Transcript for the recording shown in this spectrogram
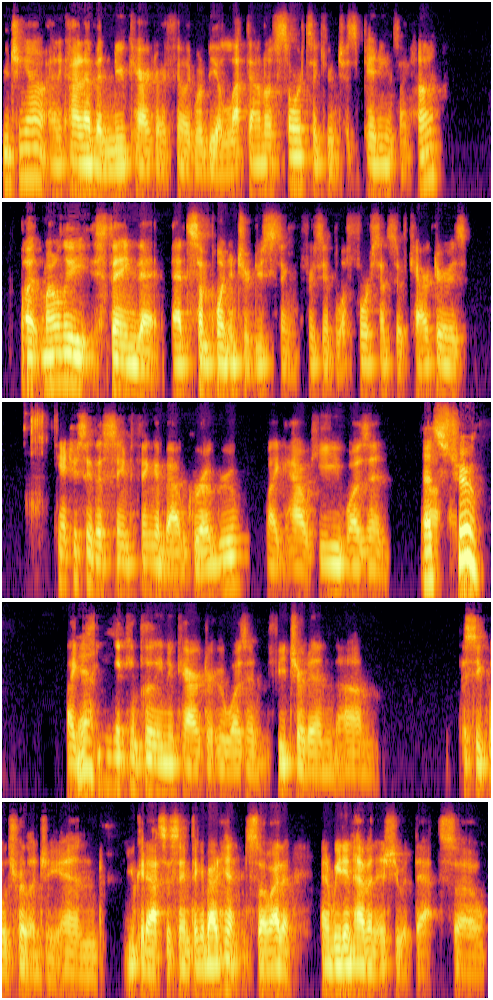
Reaching out and kind of a new character, I feel like would be a letdown of sorts. Like you're anticipating, it's like, huh? But my only thing that at some point introducing, for example, a force sensitive character is, can't you say the same thing about Grogu? Like how he wasn't That's Uh, true. Like Yeah. he's a completely new character who wasn't featured in um, the sequel trilogy, and you could ask the same thing about him. So I don't- and we didn't have an issue with that. So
